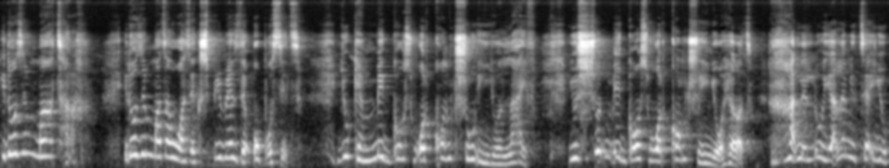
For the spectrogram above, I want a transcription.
It doesn't matter. It doesn't matter who has experienced the opposite. You can make God's word come true in your life. You should make God's word come true in your health. Hallelujah. Let me tell you,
